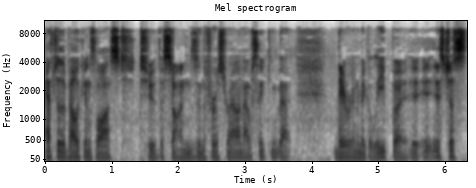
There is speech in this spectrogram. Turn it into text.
after the Pelicans lost to the Suns in the first round, I was thinking that they were going to make a leap, but it, it's just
